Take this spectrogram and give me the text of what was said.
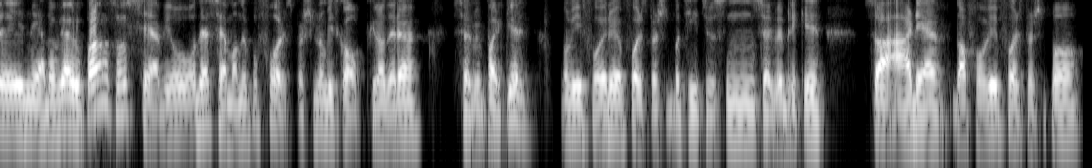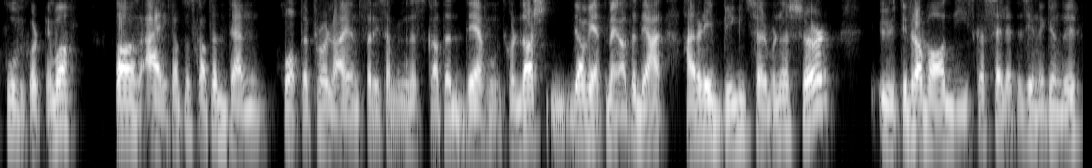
nedover i Europa så ser vi jo, og det ser man jo på forespørsel når vi skal oppgradere serverparker. Når vi får forespørsel på 10 000 serverbrikker, så er det, da får vi forespørsel på hovedkortnivå. Da er det ikke at det skal til den HP Pro Lion f.eks., men det skal til det hovedkortet. Da, da vet vi at det, her har de bygd serverne sjøl ut ifra hva de skal selge til sine kunder.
